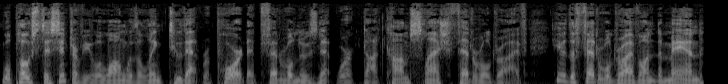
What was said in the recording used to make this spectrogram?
We'll post this interview along with a link to that report at federalnewsnetwork.com slash Federal Drive. Hear the Federal Drive on demand.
